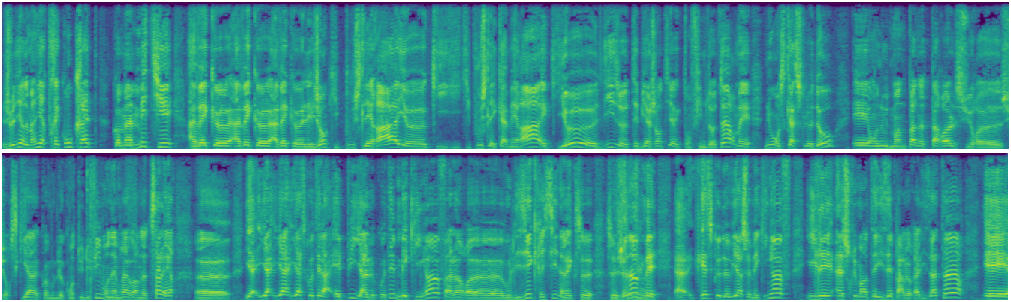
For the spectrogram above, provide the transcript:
je veux dire, de manière très concrète, comme un métier, avec euh, avec euh, avec euh, les gens qui poussent les rails, qui, qui poussent les caméras, et qui eux disent, t'es bien gentil avec ton film d'auteur, mais nous, on se casse le dos et on nous demande pas notre parole sur euh, sur ce qu'il y a comme le contenu du film. On aimerait avoir notre salaire. Il euh, y, a, y, a, y, a, ce côté-là. Et puis il y a le côté making of. Alors euh, vous le disiez, Christine, avec ce, ce jeune homme. Mais qu'est-ce que devient ce making of? Il est instrumentalisé par le réalisateur et,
